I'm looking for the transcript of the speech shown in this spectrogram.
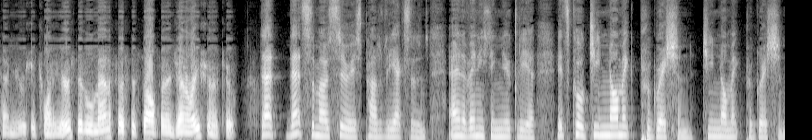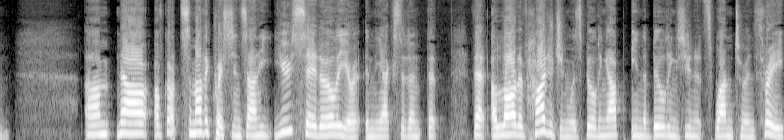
10 years or 20 years. It will manifest itself in a generation or two. That that's the most serious part of the accident and of anything nuclear. It's called genomic progression. Genomic progression. Um, now I've got some other questions, Arnie. You said earlier in the accident that that a lot of hydrogen was building up in the buildings units 1, 2 and 3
